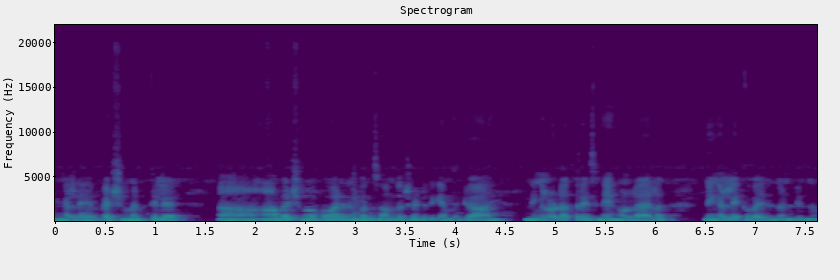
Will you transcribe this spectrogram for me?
നിങ്ങളുടെ വിഷമത്തിൽ ആ വിഷമമൊക്കെ മാറി നിങ്ങൾക്കൊന്ന് സന്തോഷമായിട്ടിരിക്കാൻ പറ്റും. ആ നിങ്ങളോട് അത്രയും സ്നേഹമുള്ള ആൾ നിങ്ങളിലേക്ക് വരുന്നുണ്ടെന്ന്.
